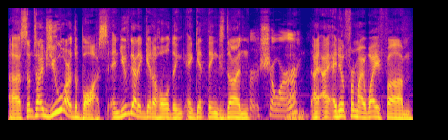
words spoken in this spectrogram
uh, sometimes you are the boss, and you've got to get a hold and, and get things done. for sure I, I- I know for my wife, um,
